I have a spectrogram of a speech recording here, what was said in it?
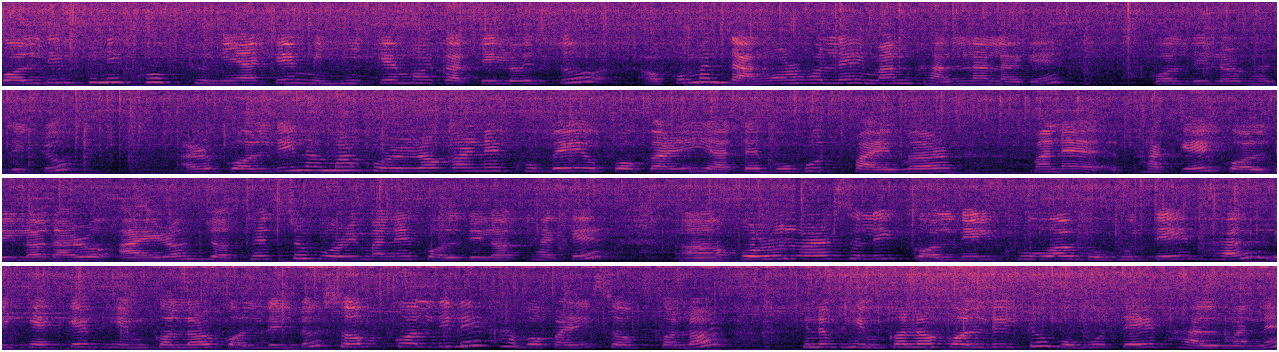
কলডিলখিনি খুব ধুনীয়াকৈ মিহিকৈ মই কাটি লৈছোঁ। অকণমান ডাঙৰ হ'লে ইমান ভাল নালাগে। কলডিলৰ ভাজিটো। আৰু কলডিল আমাৰ শৰীৰৰ কাৰণে খুবেই উপকাৰী। ইয়াতে বহুত ফাইবাৰ মানে থাকে কলডিলত আৰু আইৰণ যথেষ্ট পৰিমাণে কলডিলত থাকে। সৰু ল'ৰা ছোৱালীক কলডিল খুওৱা বহুতেই ভাল বিশেষকৈ ভীমকলৰ কলডিলটো চব কলডিলেই খাব পাৰি চব কলৰ। কিন্তু ভীমকলৰ কলডিলটো বহুতেই ভাল মানে।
